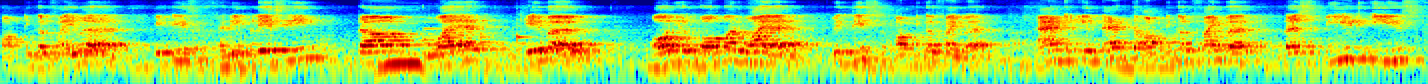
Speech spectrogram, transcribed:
Optical fiber, it is replacing the wire cable or your copper wire with this optical fiber. And in that the optical fiber the speed is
